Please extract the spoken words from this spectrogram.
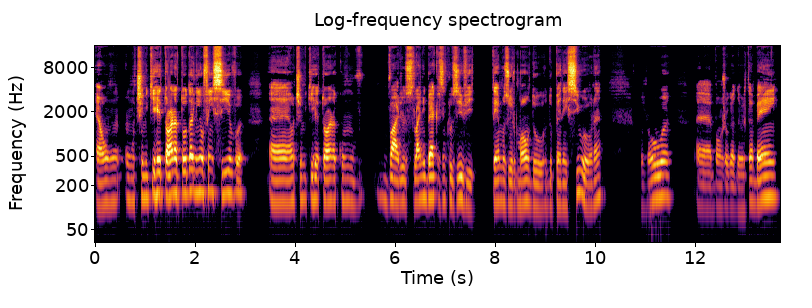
é um, um time que retorna toda a linha ofensiva é um time que retorna com vários linebackers inclusive temos o irmão do, do Penny Sewell, né? O Noah, é, bom jogador também.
